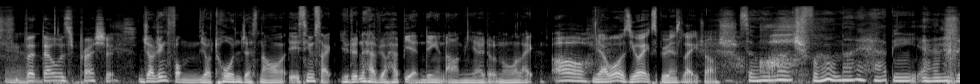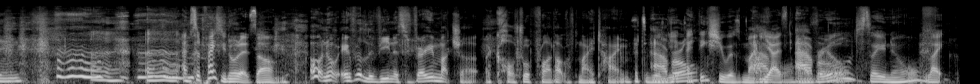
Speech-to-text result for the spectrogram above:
but that was precious. Judging from your tone just now, it seems like you didn't have your happy ending in army. I don't know, like. Oh, Yeah, what was your experience like, Josh? So much for my happy ending. I'm surprised you know that song. oh no, Avril Lavigne is very much a, a cultural product of my time. it's Really? Avril. I think she was my yeah, it's Avril. Avril, just so you know. Like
